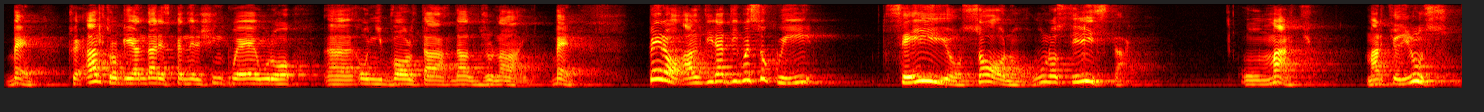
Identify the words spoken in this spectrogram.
bene, cioè altro che andare a spendere 5 euro eh, ogni volta dal giornalaio, bene, però al di là di questo qui se io sono uno stilista, un marchio, marchio di lusso,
